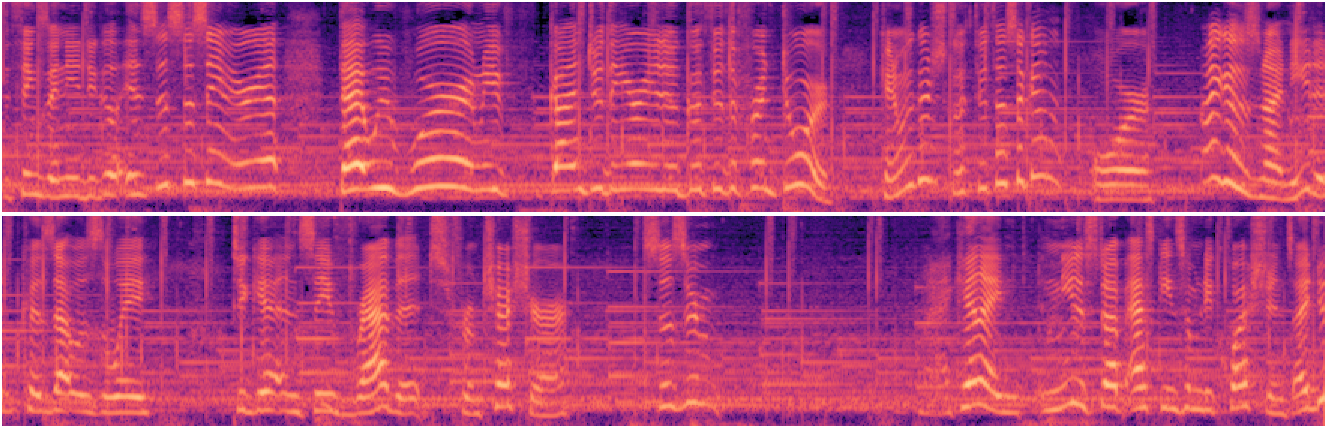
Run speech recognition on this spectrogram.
the things I need to go. Is this the same area that we were and we've gotten to the area to go through the front door? Can we just go through this again? Or, I guess it's not needed because that was the way to get and save Rabbit from Cheshire. So is there... Again, I need to stop asking so many questions. I do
